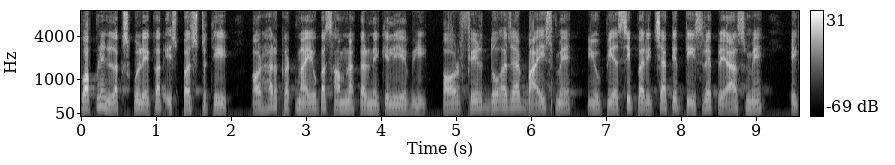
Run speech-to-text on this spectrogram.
वो अपने लक्ष्य को लेकर स्पष्ट थी और हर कठिनाइयों का सामना करने के लिए भी। और फिर 2022 में यूपीएससी परीक्षा के तीसरे प्रयास में एक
